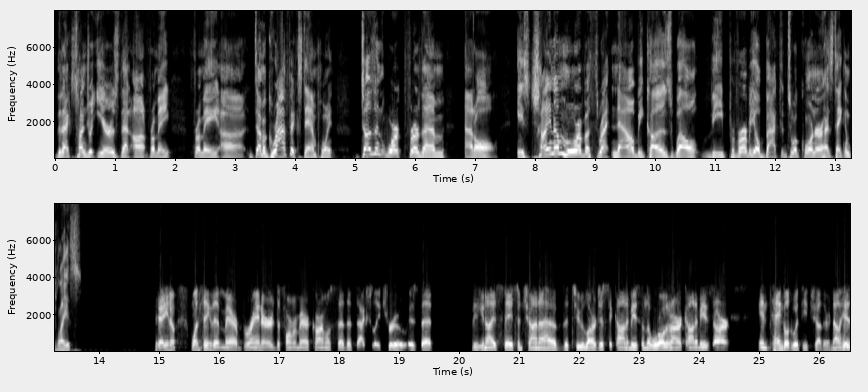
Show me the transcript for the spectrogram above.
the next hundred years that uh, from a from a uh, demographic standpoint doesn't work for them at all. Is China more of a threat now because, well, the proverbial backed into a corner has taken place? Yeah, you know, one thing that Mayor Brainard, the former Mayor of Carmel, said that's actually true is that the United States and China have the two largest economies in the world, and our economies are entangled with each other. Now, his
